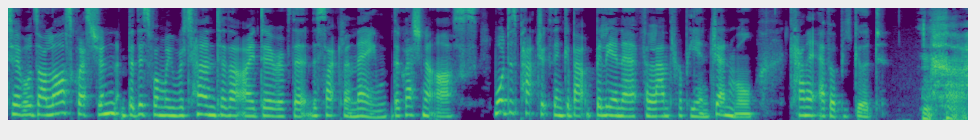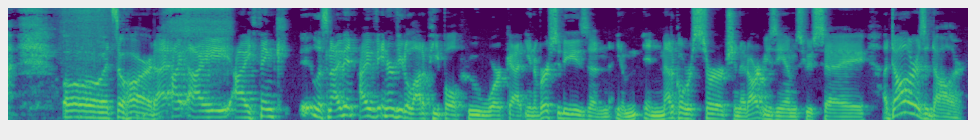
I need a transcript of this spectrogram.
towards our last question, but this one we return to that idea of the, the Sackler name. The questioner asks, what does Patrick think about billionaire philanthropy in general? Can it ever be good? oh, it's so hard. I, I, I, think. Listen, I've I've interviewed a lot of people who work at universities and you know in medical research and at art museums who say a dollar is a dollar.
